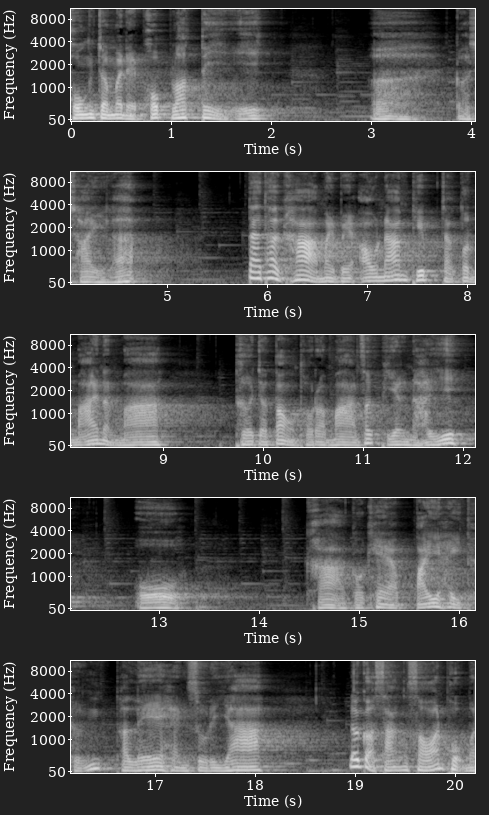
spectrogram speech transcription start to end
คงจะไม่ได้พบลอตตี้อีก เออ ก็ใช่ละ แต่ถ้าข้าไม่ไปเอาน้ำทิพย์จากต้นไม้นั่นมา เธอจะต้องทรมานสักเพียงไหน โอ้ข้าก็แค่ไปให้ถึงทะเลแห่งสุริยา แล้วก็สั่งสอนพวกม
